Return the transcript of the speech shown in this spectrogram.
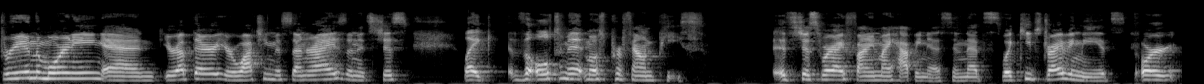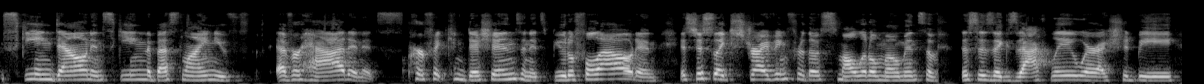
three in the morning and you're up there, you're watching the sunrise, and it's just like the ultimate, most profound peace it's just where I find my happiness and that's what keeps driving me. It's or skiing down and skiing the best line you've ever had and it's perfect conditions and it's beautiful out and it's just like striving for those small little moments of this is exactly where I should be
